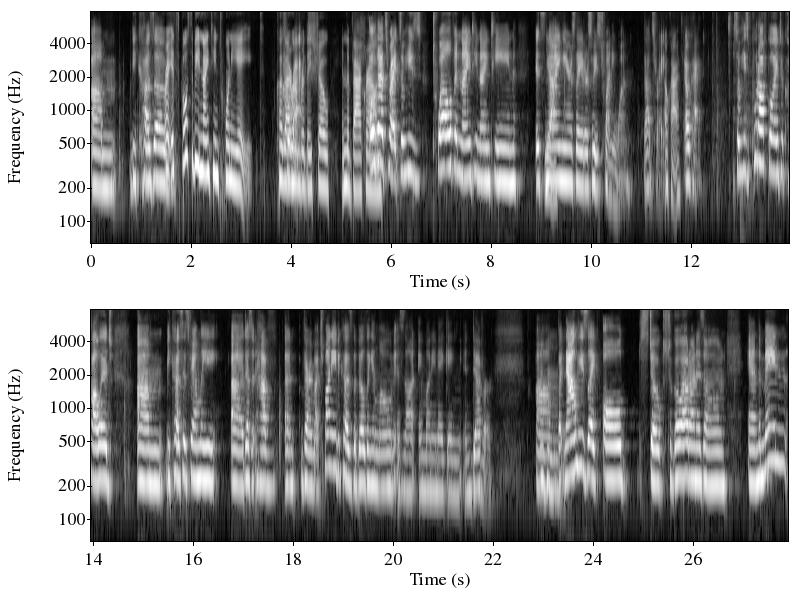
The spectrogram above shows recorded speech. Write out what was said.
um because of Right, it's supposed to be 1928 cuz I remember they show in the background. oh that's right so he's 12 in 1919 it's Yeah. nine years later so he's 21 that's right Okay. okay so he's put off going to college um because his family uh, doesn't have uh, very much money because the building and loan is not a money making endeavor Um, Mhm. But now he's like all stoked to go out on his own. And the main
